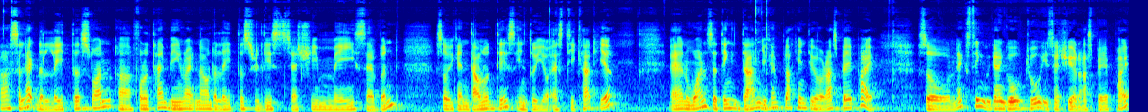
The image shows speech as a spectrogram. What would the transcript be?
Uh, select the latest one. Uh, for the time being right now, the latest release is actually May 7. So you can download this into your SD card here and once the thing done you can plug into your raspberry pi. So next thing we can go to is actually a raspberry pi.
